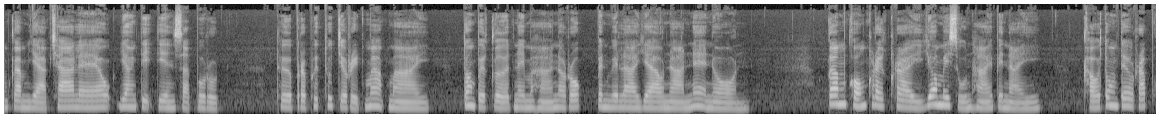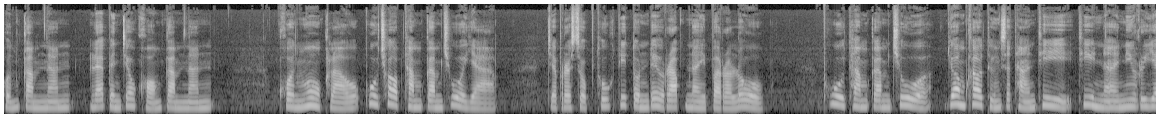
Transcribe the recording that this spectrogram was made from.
ำกรรมหยาบช้าแล้วยังติเตียนสัตว์บุรุษ เธอประพฤติทุจริตมากมาย ต้องไปเกิดในมหานรกเป็นเวลายาวนานแน่นอน กรรมของใครๆย่อมไม่สูญหายไปไหน เขาต้องได้รับผลกรรมนั้น และเป็นเจ้าของกรรมนั้น คนโง่เขลาผู้ชอบทำกรรมชั่วหยาบ จะประสบทุกข์ที่ตนได้รับในปรโลก ผู้ทำกรรมชั่วย่อมเข้าถึงสถานที่ที่นายนิริย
